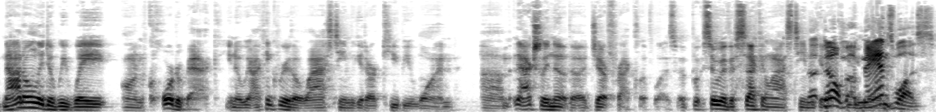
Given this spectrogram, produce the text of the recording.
not only did we wait on quarterback, you know, I think we were the last team to get our QB one. Um, and actually, no, the Jeff Ratcliffe was. So we are the second last team. To get No, but QB1. Mans was.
